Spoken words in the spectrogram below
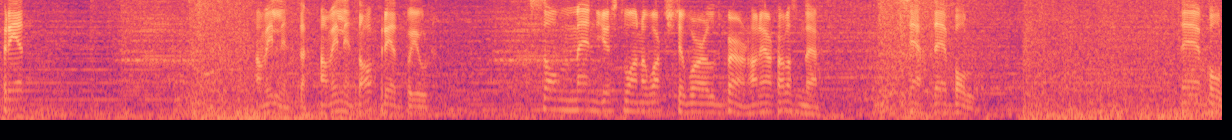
Fred. Han vill inte. Han vill inte ha fred på jord. Some men just wanna watch the world burn. Har ni hört talas om det? Ja, det är boll. Det är boll.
